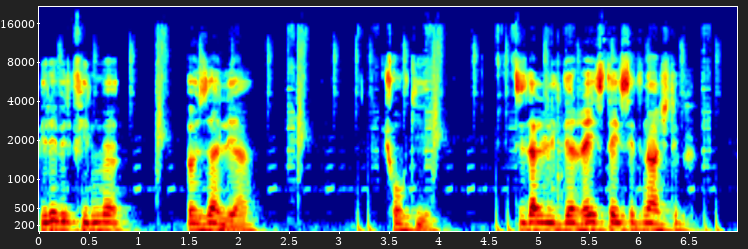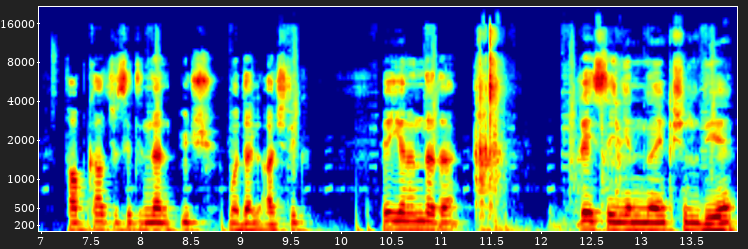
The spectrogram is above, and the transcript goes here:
Birebir filme özel ya. Çok iyi. Sizlerle birlikte Race Day setini açtık. Pop Culture setinden 3 model açtık. Ve yanında da Race Day'in yanına yakışır diye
